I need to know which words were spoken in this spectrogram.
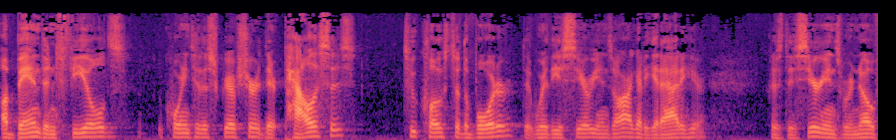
abandon fields, according to the scripture, their palaces too close to the border that where the Assyrians are. I got to get out of here because the Assyrians were no,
